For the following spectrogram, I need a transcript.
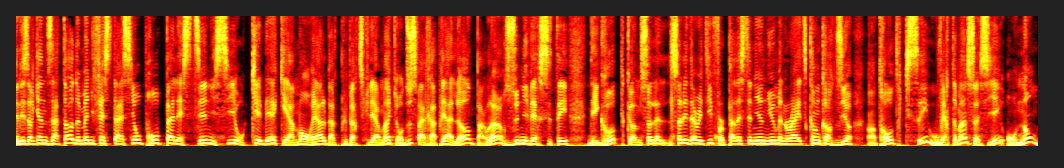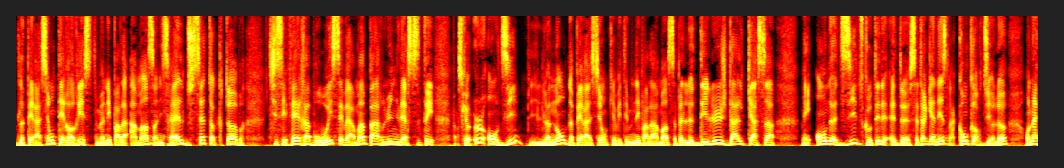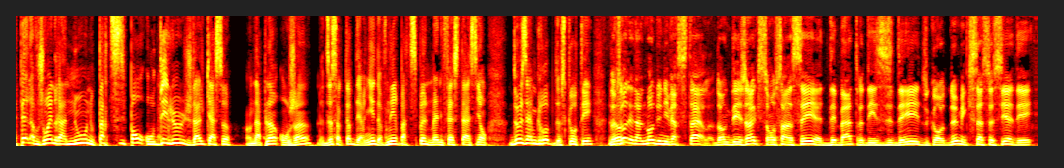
Il y a des organisateurs de manifestations pro-Palestine ici au Québec et à Montréal plus particulièrement qui ont dû se faire rappeler à l'ordre par leurs universités. Des groupes comme Sol- Solidarity for Palestinian Human Rights Concordia, entre autres, qui s'est ouvertement associé au nom de l'opération terroriste menée par le Hamas en Israël du 7 octobre, qui s'est fait rabrouer sévèrement par l'université. Parce que eux ont dit, le nom de l'opération qui avait été menée par le Hamas s'appelle le déluge d'Al-Qassa. Mais on a dit du côté de, de cet organisme à Concordia là, on appelle à vous joindre à nous, nous participons au déluge d'Al-Qassa en appelant aux gens le 10 octobre dernier de venir participer à une manifestation. Deuxième groupe de ce côté, là, ça, on est dans le monde universitaire. là. Donc des gens qui sont censés euh, débattre des idées, du contenu, mais qui s'associent à des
